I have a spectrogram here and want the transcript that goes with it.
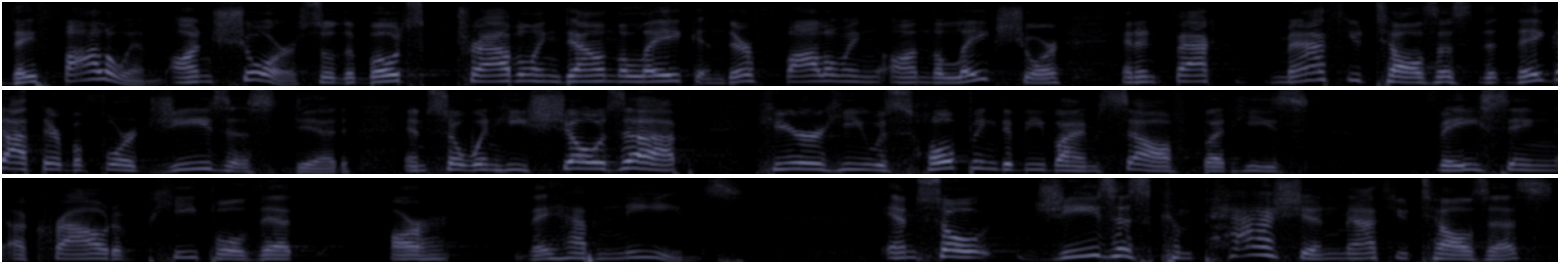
they follow him on shore. So the boat's traveling down the lake and they're following on the lake shore. And in fact, Matthew tells us that they got there before Jesus did. And so when he shows up, here he was hoping to be by himself, but he's facing a crowd of people that are, they have needs. And so Jesus' compassion, Matthew tells us,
